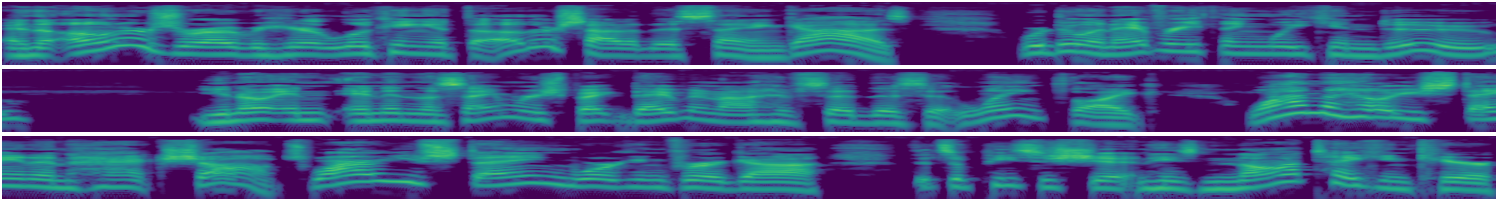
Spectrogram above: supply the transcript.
And the owners are over here looking at the other side of this saying, guys, we're doing everything we can do. You know, and, and in the same respect, David and I have said this at length like, why in the hell are you staying in hack shops? Why are you staying working for a guy that's a piece of shit and he's not taking care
